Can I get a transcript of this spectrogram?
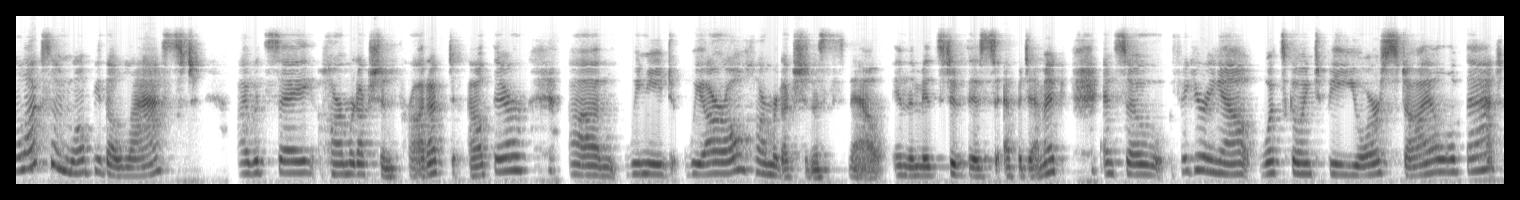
Naloxone won't be the last I would say harm reduction product out there. Um, we need, we are all harm reductionists now in the midst of this epidemic. And so figuring out what's going to be your style of that,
